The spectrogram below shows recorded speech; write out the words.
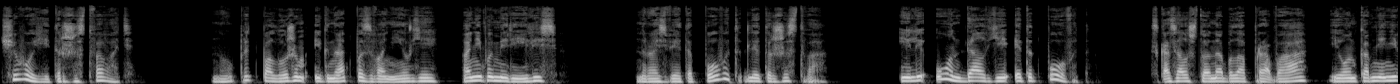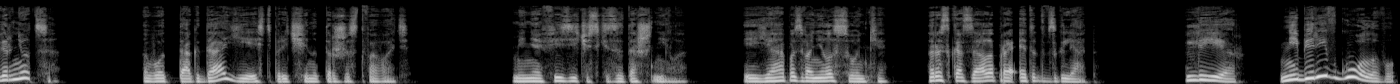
Чего ей торжествовать? Ну, предположим, Игнат позвонил ей, они помирились. Но разве это повод для торжества? Или он дал ей этот повод? Сказал, что она была права, и он ко мне не вернется? Вот тогда есть причина торжествовать. Меня физически затошнило. И я позвонила Соньке, рассказала про этот взгляд. «Лер, не бери в голову.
